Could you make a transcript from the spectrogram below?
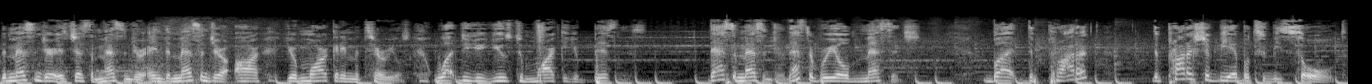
The messenger is just a messenger and the messenger are your marketing materials. What do you use to market your business? That's the messenger. That's the real message. But the product, the product should be able to be sold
